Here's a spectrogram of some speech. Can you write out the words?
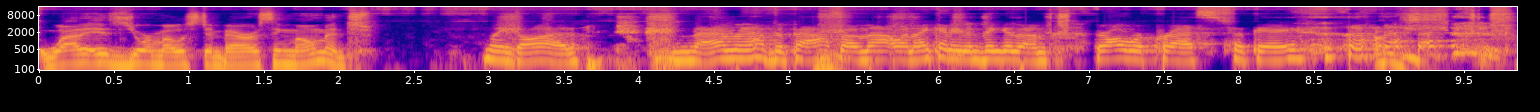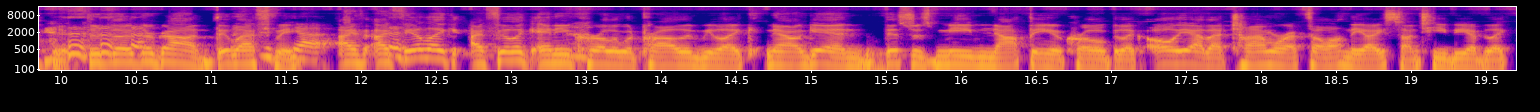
What is your most embarrassing moment my God. I'm going to have to pass on that one. I can't even think of them. They're all repressed. Okay. Oh, they're, they're, they're, gone. They left me. Yeah. I, I feel like, I feel like any curler would probably be like, now again, this was me not being a curler would be like, oh yeah, that time where I fell on the ice on TV. I'd be like,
